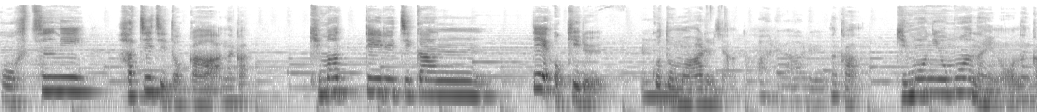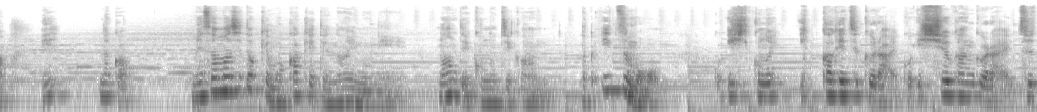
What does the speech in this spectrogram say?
こう普通に8時とかなんか決まっている時間で起きることもあるじゃん。あるある。なんか疑問に思わないの？なんかえ？なんか目覚まし時計もかけてないのになんでこの時間なんかいつもこの1ヶ月くらいこう1週間ぐらいずっ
